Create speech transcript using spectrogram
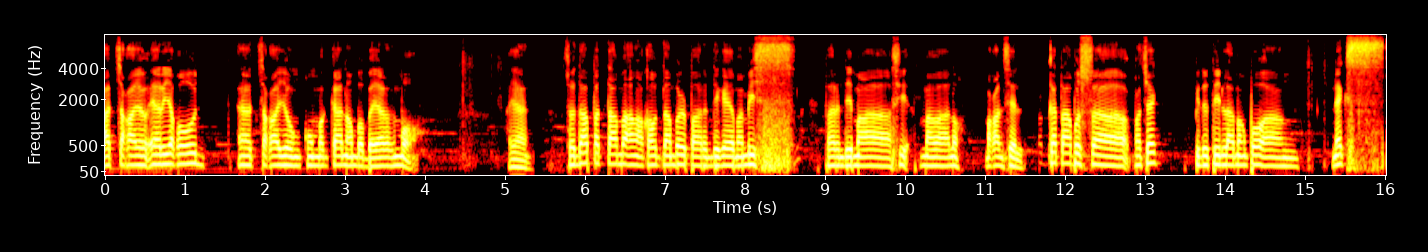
At saka yung area code. At saka yung kung magkano ang babayaran mo. Ayan. So dapat tama ang account number para hindi kayo ma-miss. Para hindi ma, si, ma ano, ma-cancel. Pagkatapos sa ma-check, pindutin lamang po ang next.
